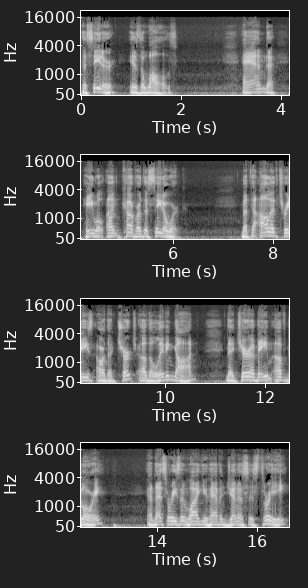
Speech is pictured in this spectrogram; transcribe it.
The cedar is the walls. And uh, he will uncover the cedar work. But the olive trees are the church of the living God, the cherubim of glory. And that's the reason why you have in Genesis 3,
